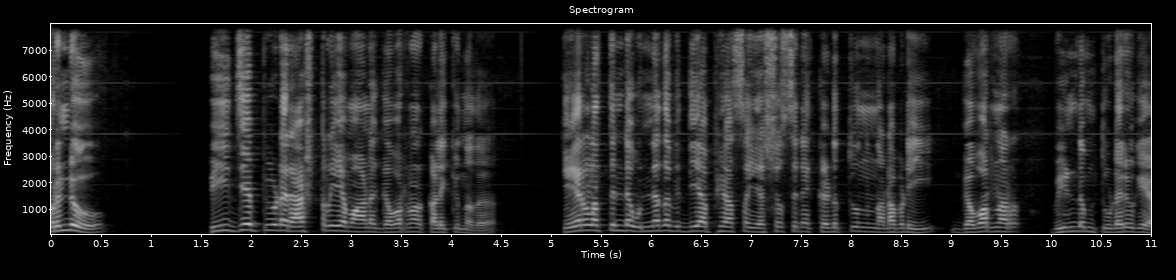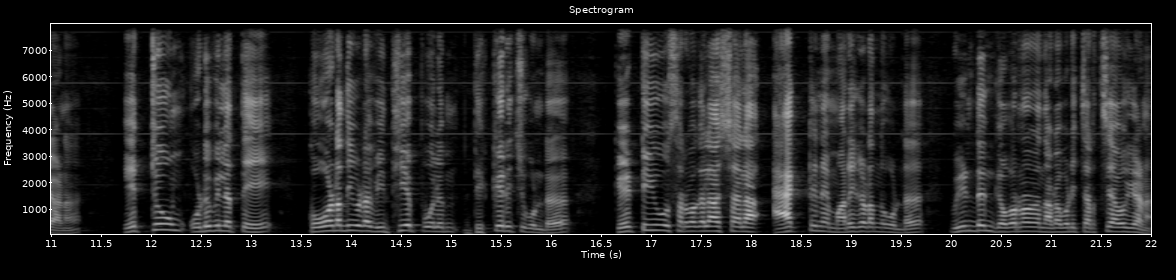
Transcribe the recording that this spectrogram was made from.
പ്രിന്റു ബി ജെ പിയുടെ രാഷ്ട്രീയമാണ് ഗവർണർ കളിക്കുന്നത്. കേരളത്തിന്റെ ഉന്നത വിദ്യാഭ്യാസ യശസ്സിനെ കെടുത്തുന്ന നടപടി ഗവർണർ വീണ്ടും തുടരുകയാണ്. ഏറ്റവും ഒടുവിലത്തെ കോടതിയുടെ വിധിയെപ്പോലും ധിക്കരിച്ചുകൊണ്ട് കെ ടി യു സർവകലാശാല ആക്ടിനെ മറികടന്നുകൊണ്ട് വീണ്ടും ഗവർണറുടെ നടപടി ചർച്ചയാവുകയാണ്.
